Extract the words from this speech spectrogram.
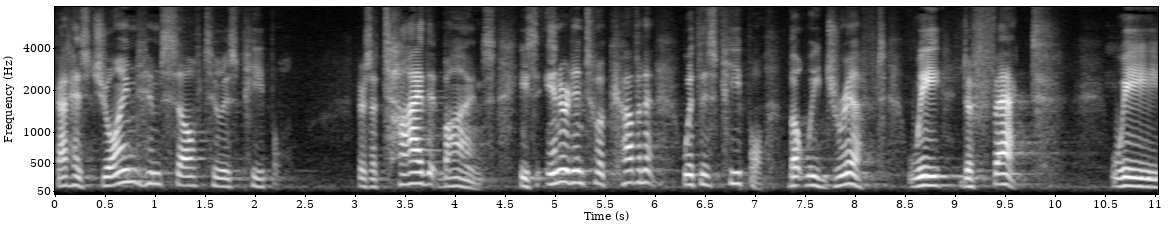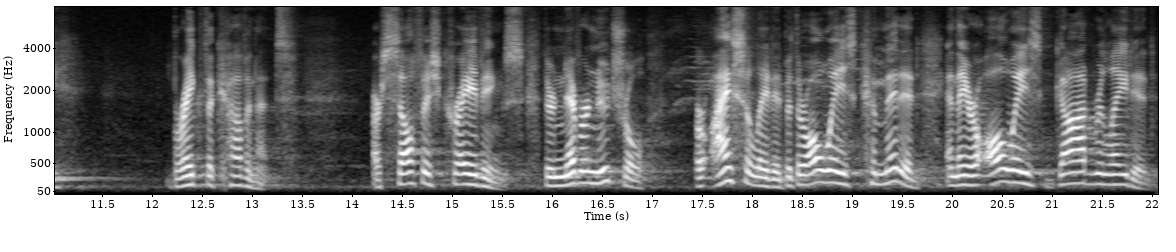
God has joined himself to his people. There's a tie that binds. He's entered into a covenant with his people, but we drift, we defect, we break the covenant. Our selfish cravings, they're never neutral or isolated, but they're always committed and they are always God related.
